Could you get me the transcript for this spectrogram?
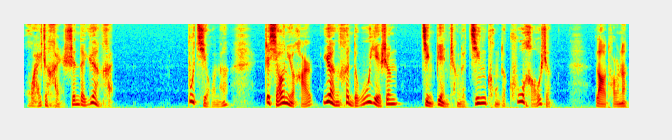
怀着很深的怨恨。不久呢，这小女孩怨恨的呜咽声竟变成了惊恐的哭嚎声。老头呢，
